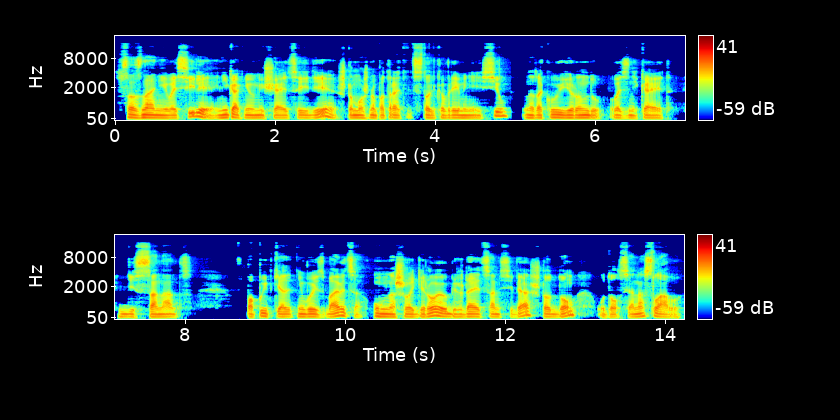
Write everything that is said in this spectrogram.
В сознании Василия никак не умещается идея, что можно потратить столько времени и сил на такую ерунду. Возникает диссонанс. В попытке от него избавиться, ум нашего героя убеждает сам себя, что дом удался на славу.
